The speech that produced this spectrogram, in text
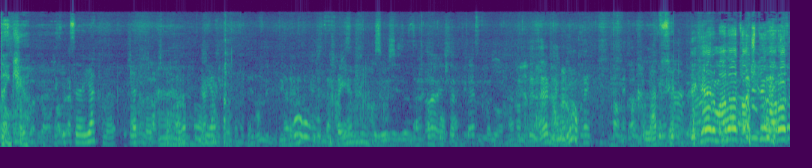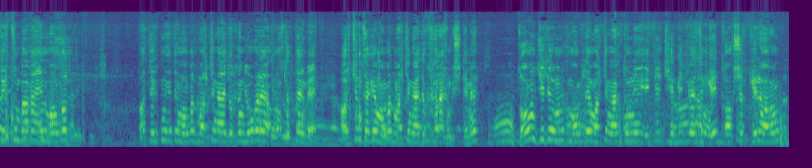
Thank you. it's uh, yak milk. Yak milk. Yak milk. Тэгэхээр манай зочдын ороод ирсэн байгаа энэ Монгол Бат Эрдэнэ гэдэг Монгол малчин айд өрх нь юугаараа онцлогтой юм бэ? Орчин цагийн Монгол малчин айд өрх хараахан биш тийм ээ? 100 жилийн өмнөх Монголын малчин ард түмний эдэлж хэрэгж байсан эд хогшил гэр орон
